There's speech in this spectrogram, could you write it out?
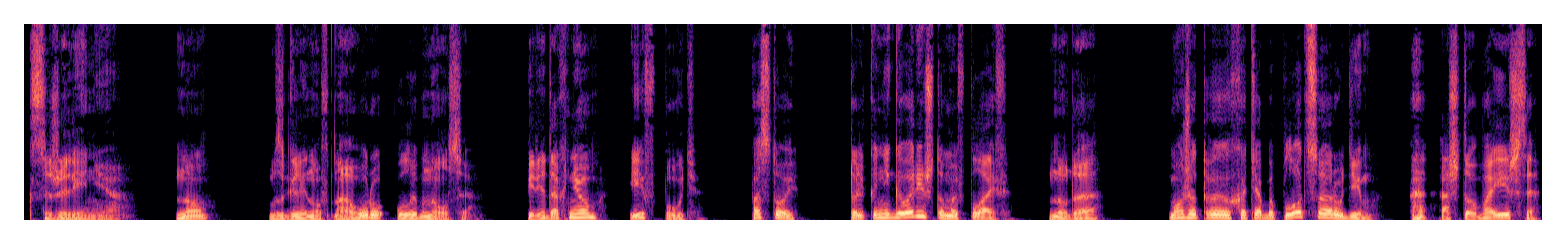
к сожалению. Но, взглянув на Ауру, улыбнулся. Передохнем и в путь. Постой, только не говори, что мы вплавь. Ну да. Может, э, хотя бы плод соорудим? А что, боишься?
